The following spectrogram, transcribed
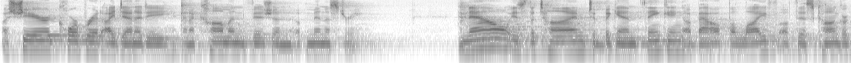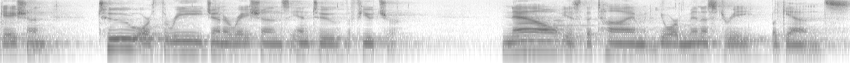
a shared corporate identity, and a common vision of ministry. Now is the time to begin thinking about the life of this congregation two or three generations into the future. Now is the time your ministry begins.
